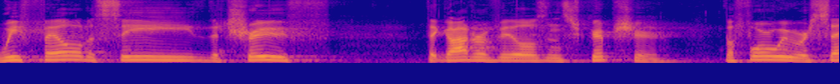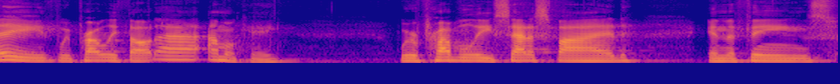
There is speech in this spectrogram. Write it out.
we fail to see the truth that God reveals in Scripture. Before we were saved, we probably thought, ah, I'm okay. We were probably satisfied in the things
